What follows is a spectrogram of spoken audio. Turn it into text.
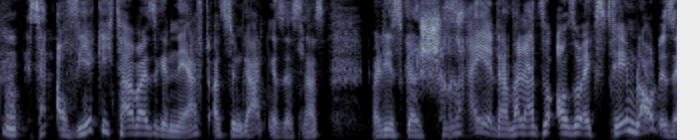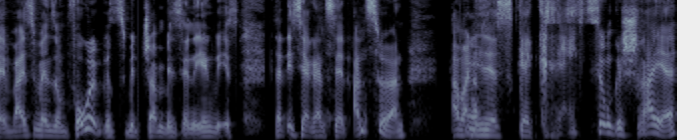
Ja. es hat auch wirklich teilweise genervt, als du im Garten gesessen hast, weil dieses Geschreie, da, weil das so, auch so extrem laut ist, ey, weißt du, wenn so ein Vogelgezwitscher ein bisschen irgendwie ist, das ist ja ganz nett anzuhören. Aber Ja. dieses Gekrächz und Geschreie,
